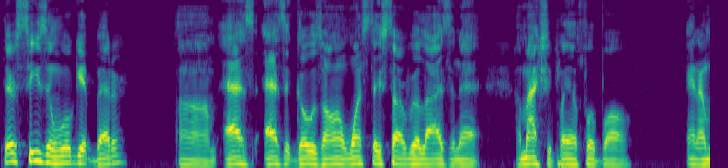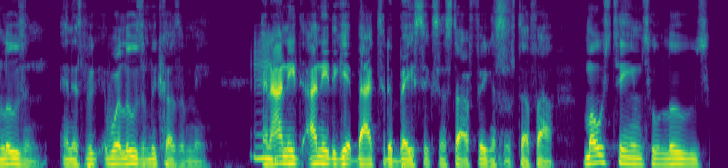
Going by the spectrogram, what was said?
their season will get better um, as as it goes on. Once they start realizing that I'm actually playing football and I'm losing, and it's we're losing because of me, Mm. and I need I need to get back to the basics and start figuring some stuff out. Most teams who lose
